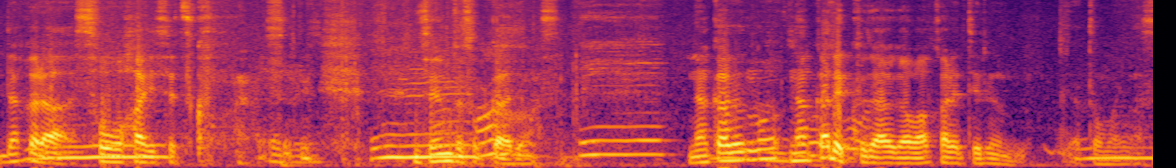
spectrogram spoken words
だから総排泄口なんですね。全部そこから出ます。中の中で管が分かれてるんだと思います。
